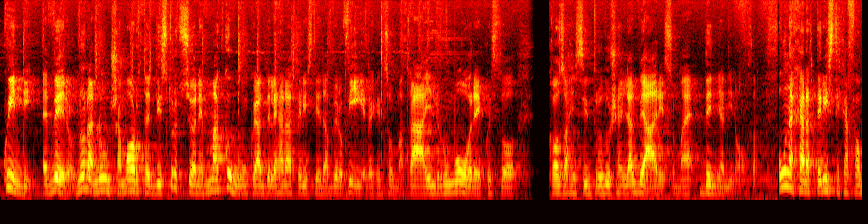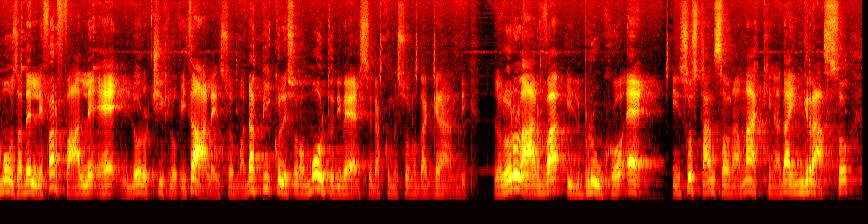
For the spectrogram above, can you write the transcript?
Quindi è vero, non annuncia morte e distruzione, ma comunque ha delle caratteristiche davvero fighe, perché insomma tra il rumore e questo cosa che si introduce negli alveari, insomma, è degna di nota. Una caratteristica famosa delle farfalle è il loro ciclo vitale, insomma, da piccole sono molto diverse da come sono da grandi. La loro larva, il bruco, è in sostanza una macchina da ingrasso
